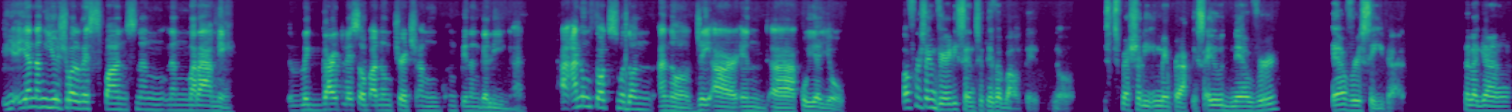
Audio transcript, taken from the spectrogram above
y- yan ang usual response ng ng marami regardless of anong church ang, ang pinanggalingan. A- anong thoughts mo doon ano, JR and uh, Kuya Yo? Of course, I'm very sensitive about it, no. Especially in my practice, I would never ever say that. Talagang,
